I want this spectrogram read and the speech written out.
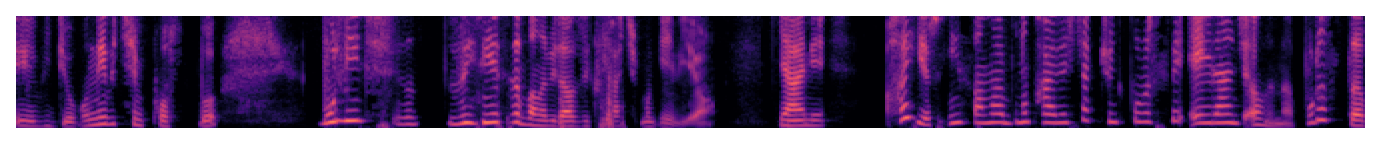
e, video bu? Ne biçim post bu? Bu linç zihniyeti de bana birazcık saçma geliyor. Yani hayır insanlar bunu paylaşacak çünkü burası bir eğlence alanı. Burası da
